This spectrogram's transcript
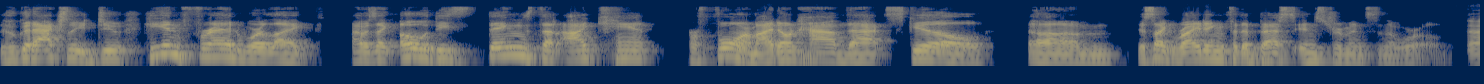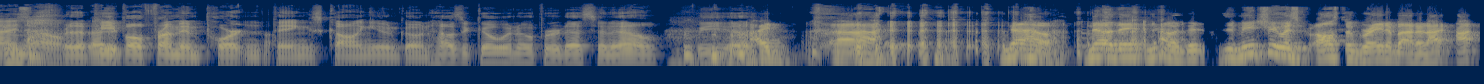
who could actually do he and fred were like i was like oh these things that i can't perform i don't have that skill um it's like writing for the best instruments in the world I know. For the people from important things calling you and going, "How's it going over at SNL?" We, uh... I, uh, no, no, they no. The, Demetri was also great about it. I, I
